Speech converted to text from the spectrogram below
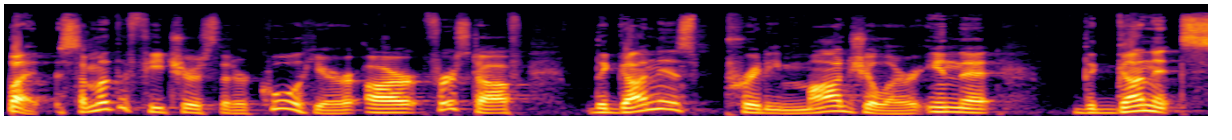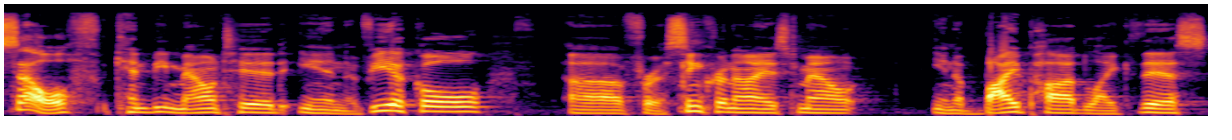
But some of the features that are cool here are first off the gun is pretty modular in that the gun itself can be mounted in a vehicle uh, for a synchronized mount in a bipod like this,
